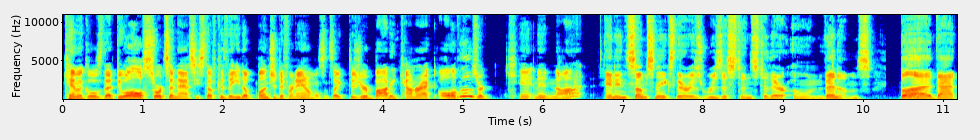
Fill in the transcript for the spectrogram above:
chemicals that do all sorts of nasty stuff because they eat a bunch of different animals. It's like, does your body counteract all of those, or can it not? And in some snakes, there is resistance to their own venoms, but that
